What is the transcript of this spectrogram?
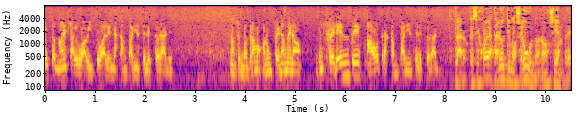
Esto no es algo habitual en las campañas electorales. Nos encontramos con un fenómeno diferente a otras campañas electorales. Claro, que se juega hasta el último segundo, ¿no? Siempre.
